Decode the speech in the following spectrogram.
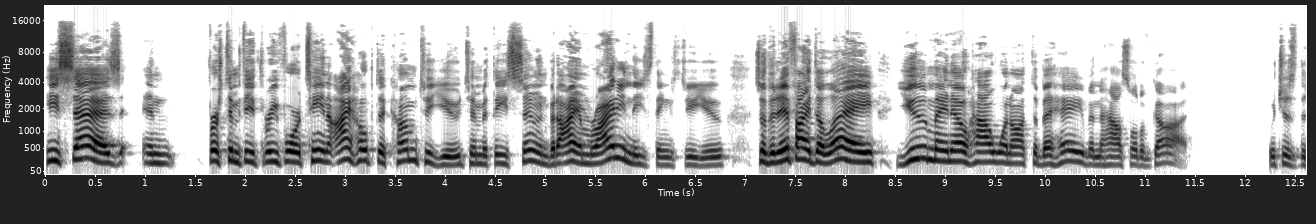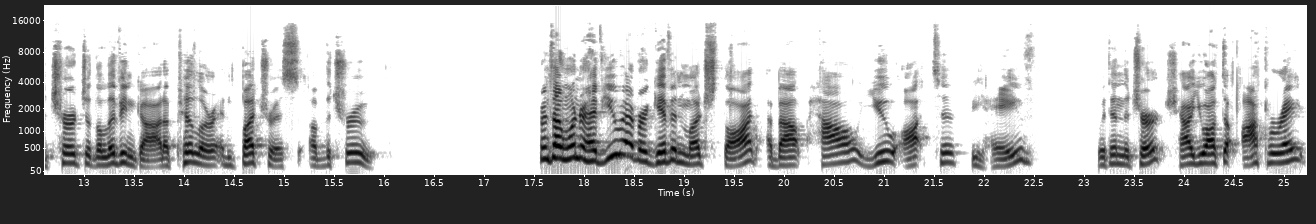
He says in 1 Timothy 3:14 I hope to come to you Timothy soon but I am writing these things to you so that if I delay you may know how one ought to behave in the household of God which is the church of the living God a pillar and buttress of the truth. Friends I wonder have you ever given much thought about how you ought to behave within the church? How you ought to operate?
